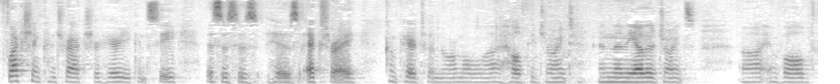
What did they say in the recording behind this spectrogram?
flexion contracture here. You can see this is his, his x ray compared to a normal uh, healthy joint, and then the other joints uh, involved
